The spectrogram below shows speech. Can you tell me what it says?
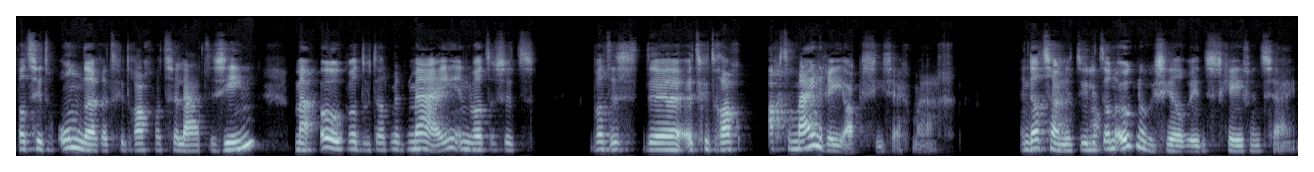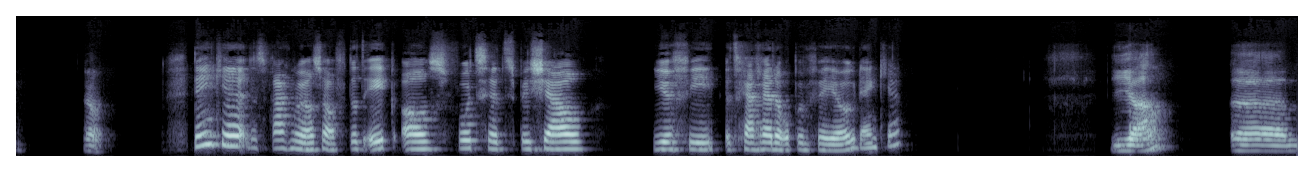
Wat zit er onder het gedrag wat ze laten zien? Maar ook, wat doet dat met mij? En wat is het, wat is de, het gedrag achter mijn reactie, zeg maar? En dat zou natuurlijk dan ook nog eens heel winstgevend zijn. Ja. Denk je, dat vraag ik me wel eens af, dat ik als voortzet speciaal juffie het ga redden op een VO, denk je? Ja. ehm,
